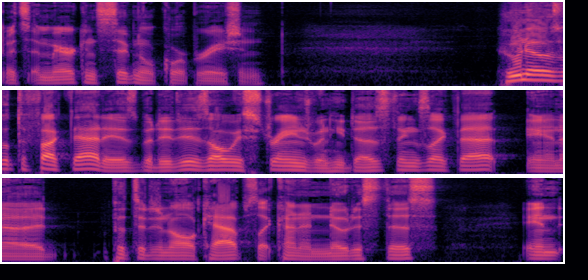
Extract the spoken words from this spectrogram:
It's American Signal Corporation. Who knows what the fuck that is, but it is always strange when he does things like that and uh, puts it in all caps, like kind of notice this. And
